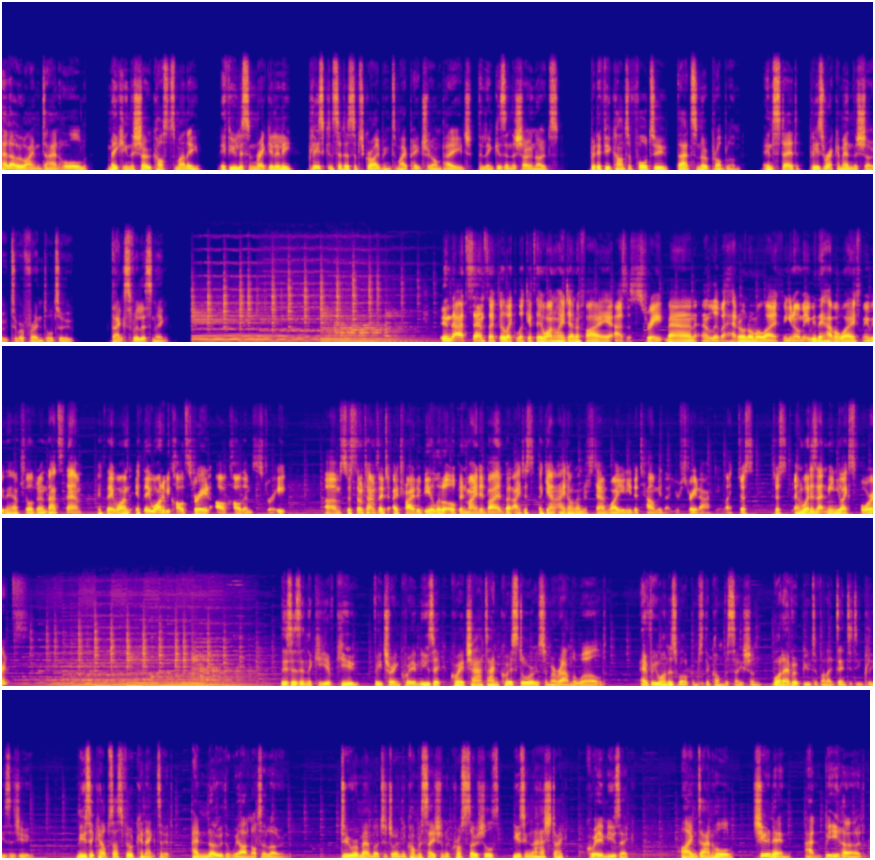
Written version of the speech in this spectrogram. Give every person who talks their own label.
Speaker 1: Hello, I'm Dan Hall. Making the show costs money. If you listen regularly, please consider subscribing to my Patreon page. The link is in the show notes. But if you can't afford to, that's no problem. Instead, please recommend the show to a friend or two. Thanks for listening.
Speaker 2: In that sense, I feel like, look, if they want to identify as a straight man and live a heteronormal life, you know, maybe they have a wife, maybe they have children, that's them. If they want, if they want to be called straight, I'll call them straight. Um, so sometimes I, I try to be a little open-minded by it, but I just, again, I don't understand why you need to tell me that you're straight acting. Like, just, just, and what does that mean? You like sports?
Speaker 1: This is In the Key of Q, featuring queer music, queer chat, and queer stories from around the world. Everyone is welcome to the conversation, whatever beautiful identity pleases you. Music helps us feel connected and know that we are not alone. Do remember to join the conversation across socials using the hashtag queermusic. I'm Dan Hall. Tune in and be heard.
